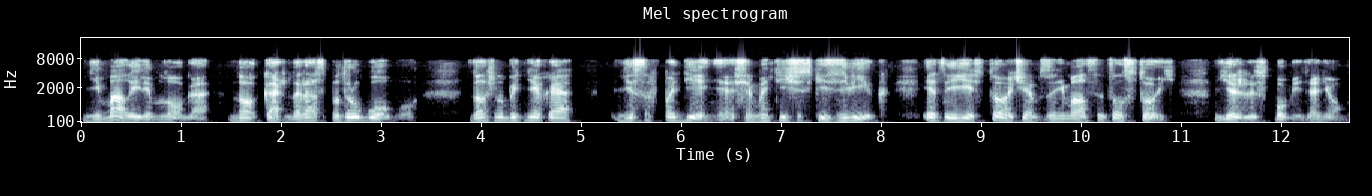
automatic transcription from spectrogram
не мало или много, но каждый раз по-другому. Должно быть некое несовпадение, семантический звик. Это и есть то, чем занимался Толстой, ежели вспомнить о нем.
